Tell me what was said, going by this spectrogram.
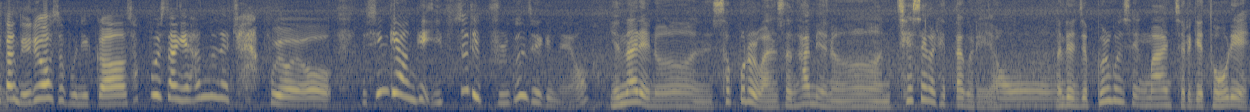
그딱 내려와서 보니까 석불상이 한눈에 쫙 보여요. 근데 신기한 게 입술이 붉은색이네요. 옛날에는 석불을 완성하면은 채색을 했다 그래요. 어. 근데 이제 붉은색만 저렇게 돌에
